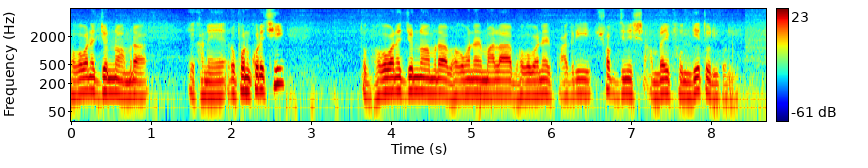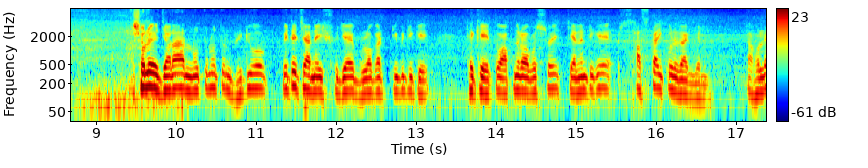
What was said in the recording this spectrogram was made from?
ভগবানের জন্য আমরা এখানে রোপণ করেছি। তো ভগবানের জন্য আমরা, ভগবানের মালা, ভগবানের পাগড়ি, সব জিনিস আমরাই ফুল দিয়ে তৈরি করি। আসলে যারা নতুন নতুন ভিডিও পেতে চান এই সুজয় ব্লগার টিভিটিকে থেকে, তো আপনারা অবশ্যই চ্যানেলটিকে সাবস্ক্রাইব করে রাখবেন। তাহলে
